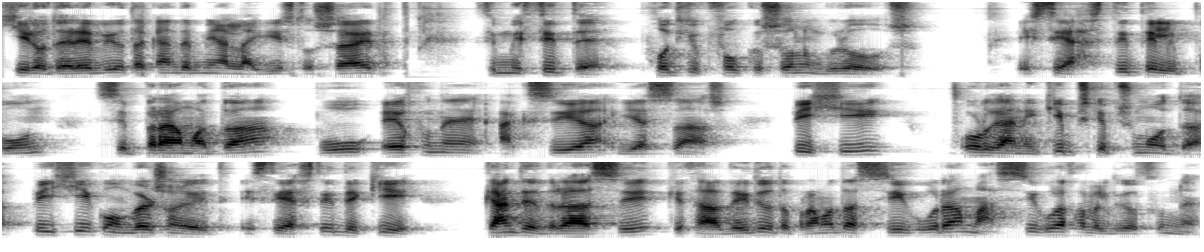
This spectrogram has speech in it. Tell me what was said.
χειροτερεύει όταν κάνετε μια αλλαγή στο site. Θυμηθείτε, what you focus on grows. Εστιαστείτε λοιπόν σε πράγματα που έχουν αξία για σας. Π.χ. οργανική επισκεψιμότητα, π.χ. conversion rate. Εστιαστείτε εκεί, κάντε δράση και θα δείτε ότι τα πράγματα σίγουρα, μα σίγουρα θα βελτιωθούν.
